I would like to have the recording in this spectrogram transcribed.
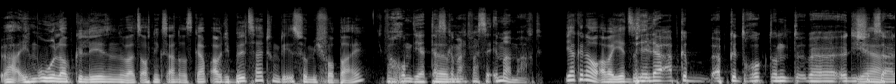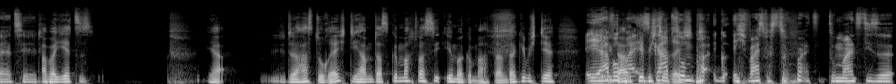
ja, im Urlaub gelesen, weil es auch nichts anderes gab. Aber die Bildzeitung, die ist für mich vorbei. Warum? Die hat das Ähm, gemacht, was er immer macht. Ja, genau, aber jetzt ist, Bilder abge abgedruckt und über äh, die Ja. Schicksale erzählt. aber jetzt ist, ja, da hast du recht, die haben das gemacht, was sie immer gemacht haben. Da gebe ich dir, Ja, wobei es gab so ein paar, ich weiß, was du meinst. Du meinst diese,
